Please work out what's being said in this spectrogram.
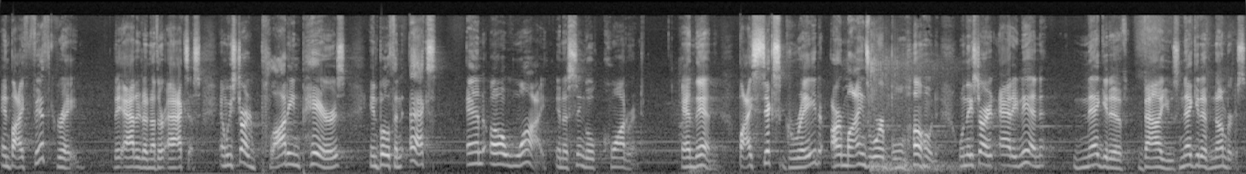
And by fifth grade, they added another axis. And we started plotting pairs in both an X and a Y in a single quadrant. And then by sixth grade, our minds were blown when they started adding in negative values, negative numbers.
